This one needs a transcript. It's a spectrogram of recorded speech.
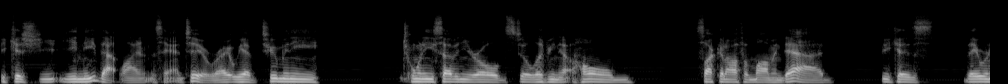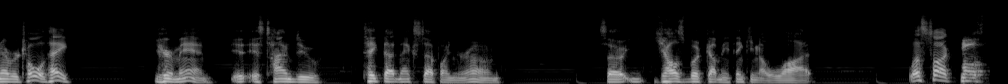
because you, you need that line in the sand too, right? We have too many 27 year olds still living at home, sucking off of mom and dad because they were never told, hey, you're a man. it's time to take that next step on your own. So y'all's book got me thinking a lot. Let's talk. Well,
